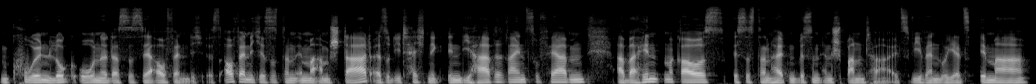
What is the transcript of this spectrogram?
einen coolen Look, ohne dass es sehr aufwendig ist. Aufwendig ist es dann immer am Start, also die Technik in die Haare reinzufärben. Aber hinten raus ist es dann halt ein bisschen entspannter, als wie wenn du jetzt immer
